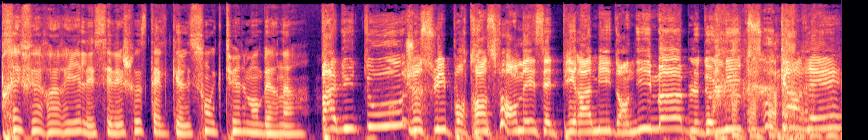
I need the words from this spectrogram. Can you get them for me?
préféreriez laisser les choses telles qu'elles sont actuellement, Bernard? Pas du tout. Je suis pour transformer cette pyramide en immeuble de luxe carré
